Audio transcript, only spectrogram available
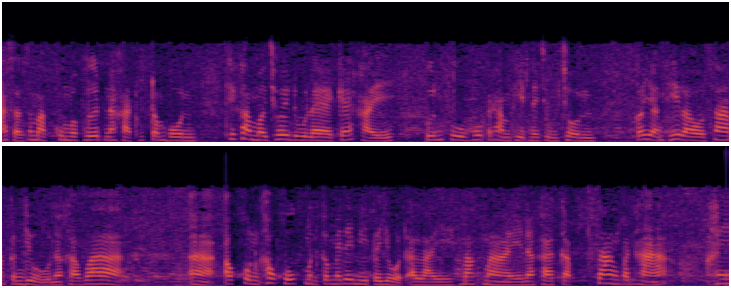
อาสาสมัครคุมประพฤตินะคะ ทุกตำบลที่เข้ามาช่วยดูแลแก้ไขฟื้นฟูผู้กระทำผิดในชุมชน ก็อย่างที่เราทราบกันอยู่นะคะว่าอ่า เอาคนเข้าคุกมันก็ไม่ได้มีประโยชน์อะไรมากมายนะคะกับสร้างปัญหาให้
